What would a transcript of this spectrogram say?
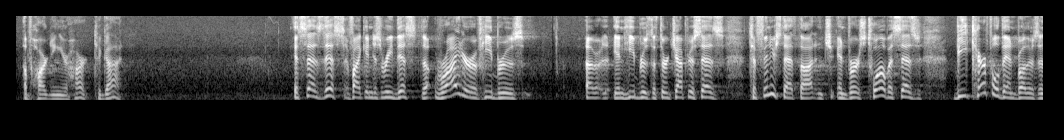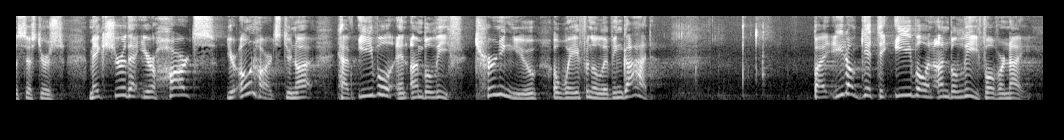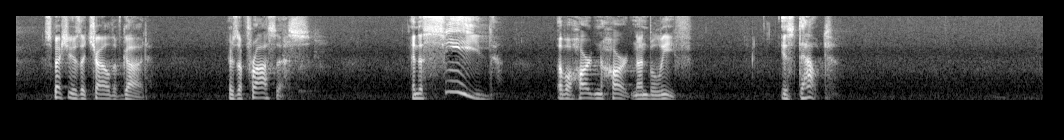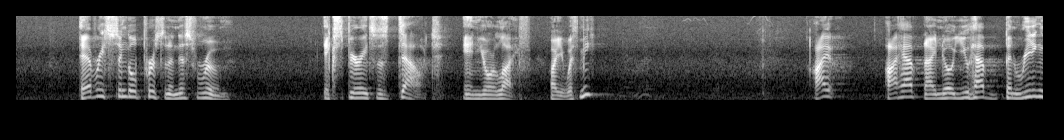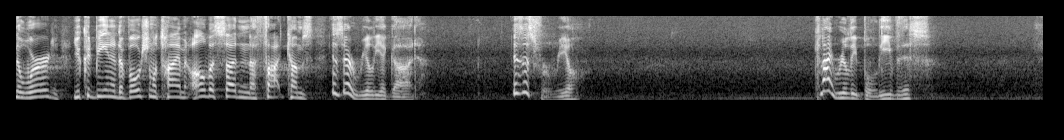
of hardening your heart to God. It says this, if I can just read this, the writer of Hebrews, uh, in Hebrews, the third chapter, says, to finish that thought in, in verse 12, it says, Be careful then, brothers and sisters. Make sure that your hearts, your own hearts, do not have evil and unbelief, turning you away from the living God. But you don't get to evil and unbelief overnight, especially as a child of God. There's a process. And the seed of a hardened heart and unbelief is doubt. Every single person in this room experiences doubt in your life. Are you with me? I, I have, and I know you have been reading the Word. You could be in a devotional time, and all of a sudden a thought comes Is there really a God? Is this for real? Can I really believe this?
